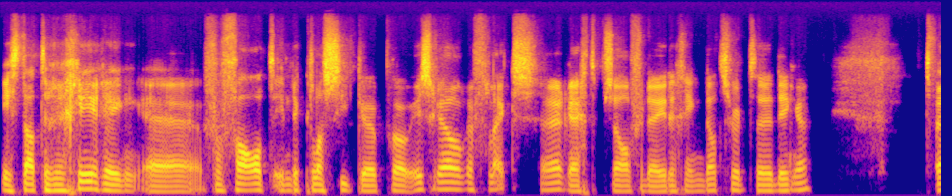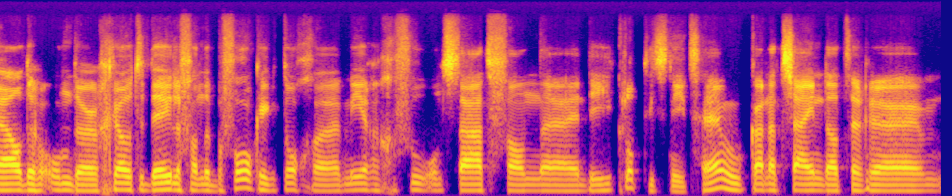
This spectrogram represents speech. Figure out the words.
is dat de regering uh, vervalt in de klassieke pro-Israël reflex, hè, recht op zelfverdediging, dat soort uh, dingen. Terwijl er onder grote delen van de bevolking toch uh, meer een gevoel ontstaat van hier klopt iets niet. Hè? Hoe kan het zijn dat, er, ehm,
